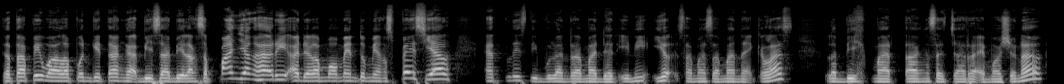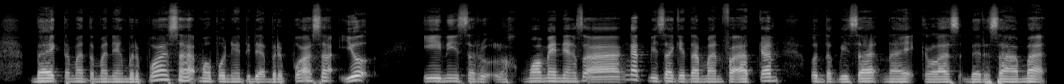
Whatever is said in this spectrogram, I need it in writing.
Tetapi walaupun kita nggak bisa bilang sepanjang hari adalah momentum yang spesial, at least di bulan Ramadan ini yuk sama-sama naik kelas, lebih matang secara emosional, baik teman-teman yang berpuasa maupun yang tidak berpuasa, yuk ini seru loh, momen yang sangat bisa kita manfaatkan untuk bisa naik kelas bersama.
